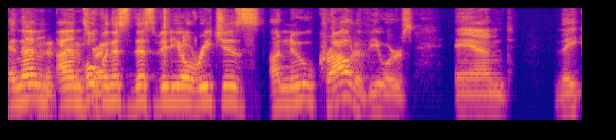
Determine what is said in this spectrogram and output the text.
and then I'm hoping right. this this video reaches a new crowd of viewers, and they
